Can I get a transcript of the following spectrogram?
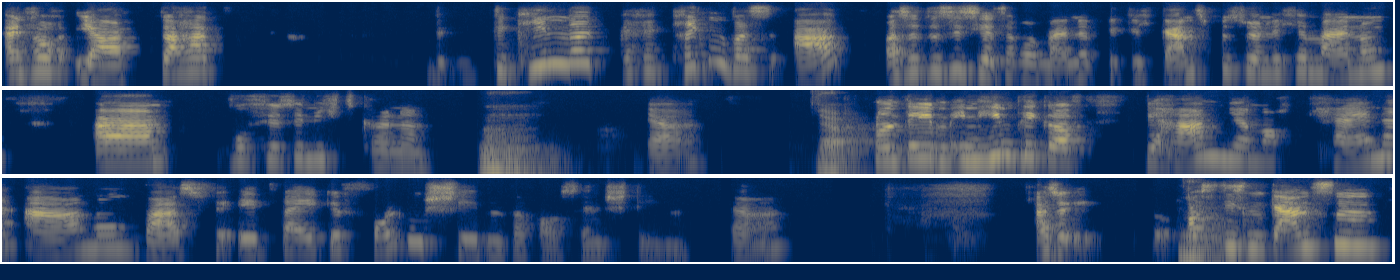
einfach, ja, da hat die Kinder kriegen was ab. Also das ist jetzt aber meine wirklich ganz persönliche Meinung, ähm, wofür sie nichts können. Mhm. Ja. Ja. Und eben im Hinblick auf, wir haben ja noch keine Ahnung, was für etwaige Folgenschäden daraus entstehen. Ja? Also ja. aus diesen ganzen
